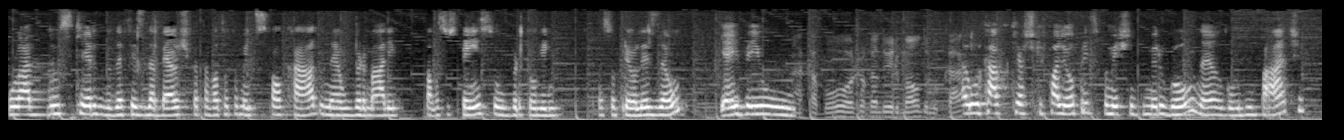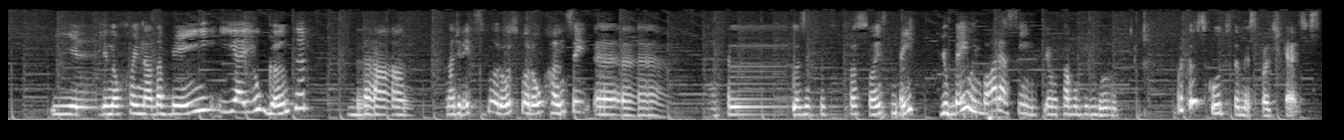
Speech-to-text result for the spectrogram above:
o lado esquerdo da defesa da Bélgica estava totalmente desfalcado, né? O Vermaelen estava suspenso, o Vertonghen sofreu lesão. E aí veio. Acabou jogando o irmão do Lukaku. O Lukaku que acho que falhou principalmente no primeiro gol, né? O gol de empate. E ele não foi nada bem. E aí o Gunter da, na direita explorou, explorou o Hansen é, pelas infiltrações também. E o Bale, embora assim, eu tava ouvindo. Porque eu escuto também os podcasts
